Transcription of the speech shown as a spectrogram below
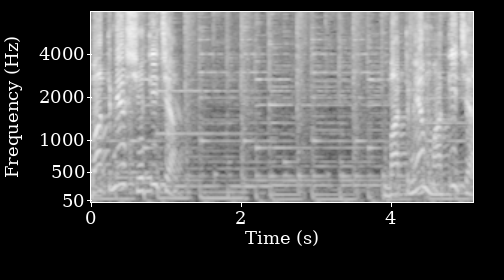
बातम्या शेतीच्या. बातम्या मातीच्या.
